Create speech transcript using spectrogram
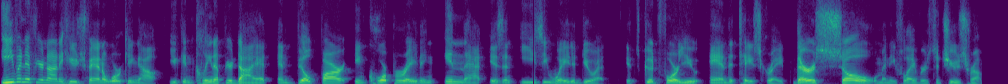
Even if you're not a huge fan of working out, you can clean up your diet, and Built Bar incorporating in that is an easy way to do it. It's good for you and it tastes great. There are so many flavors to choose from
